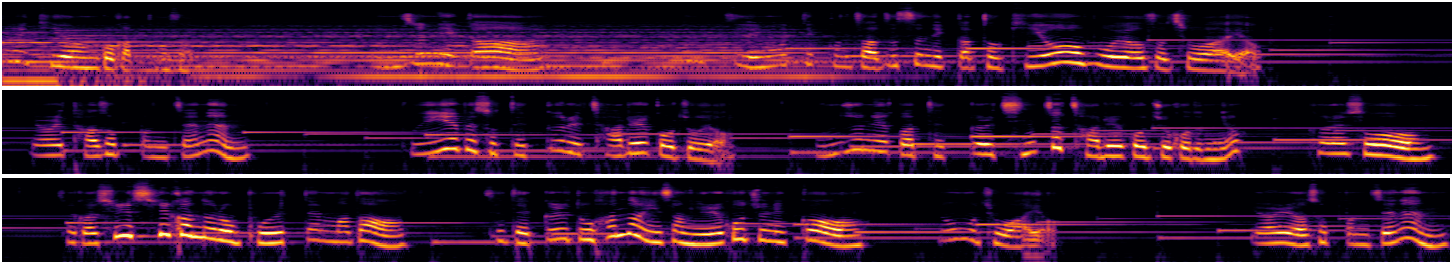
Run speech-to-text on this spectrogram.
제일 귀여운 것 같아서. 원준이가 햄찌 이모티콘 자주 쓰니까 더 귀여워 보여서 좋아요. 열다섯 번째는 V앱에서 댓글을 잘 읽어줘요. 원준이가 댓글 진짜 잘 읽어주거든요. 그래서 제가 실시간으로 볼 때마다 제 댓글도 하나 이상 읽어주니까 너무 좋아요. 열여섯 번째는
